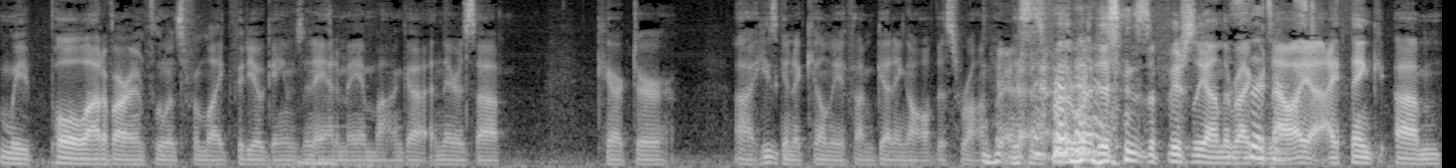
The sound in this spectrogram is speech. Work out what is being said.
we pull a lot of our influence from like video games and anime and manga. And there's a character. Uh, he's gonna kill me if I'm getting all of this wrong. But this is for the, this is officially on the This is the record now. I, I think um,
